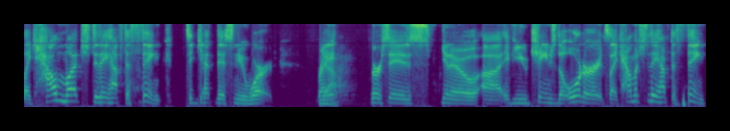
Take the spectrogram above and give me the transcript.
like how much do they have to think to get this new word, right? Yeah versus you know uh, if you change the order it's like how much do they have to think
